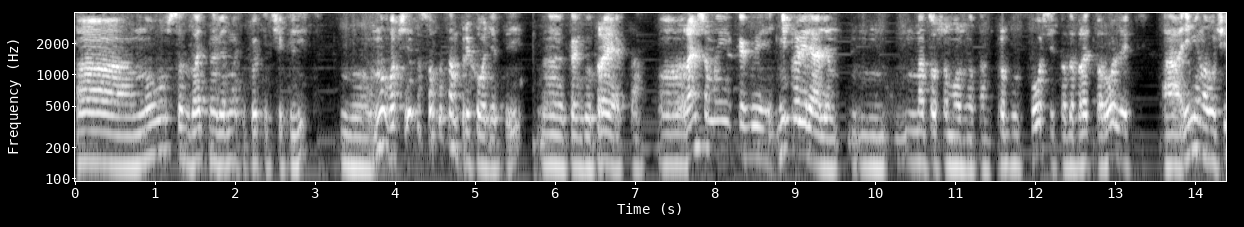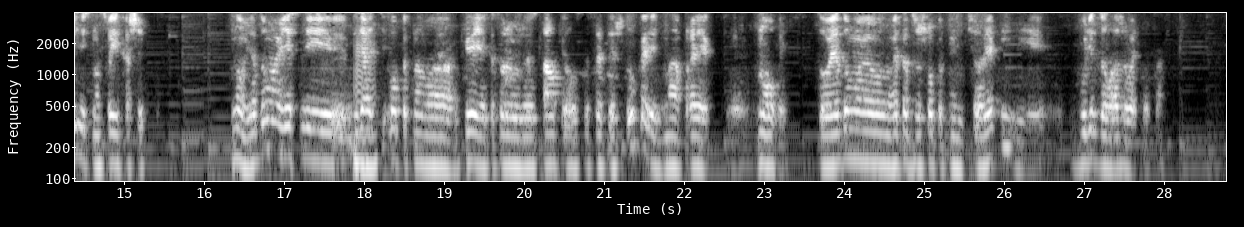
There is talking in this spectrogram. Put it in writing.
А, ну, создать, наверное, какой-то чек-лист. Ну, ну, вообще это с опытом приходит, и, э, как бы, проекта. Э, раньше мы, как бы, не проверяли на то, что можно там пробутфорсить, подобрать пароли, а именно учились на своих ошибках. Ну, я думаю, если взять опытного QA, который уже сталкивался с этой штукой на проект новый, то я думаю, этот же опытный человек и будет залаживать это.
